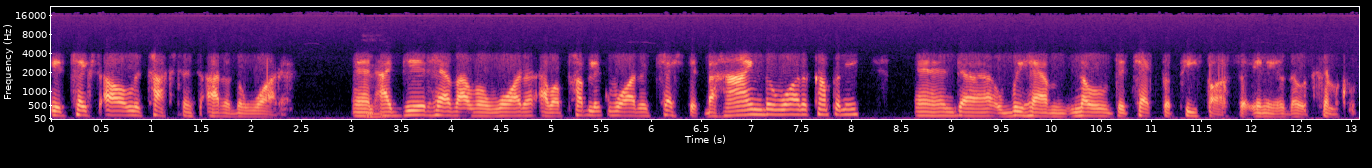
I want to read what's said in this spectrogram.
It takes all the toxins out of the water. And mm-hmm. I did have our water, our public water tested behind the water company and uh, we have no detect for PFAS or any of those chemicals.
